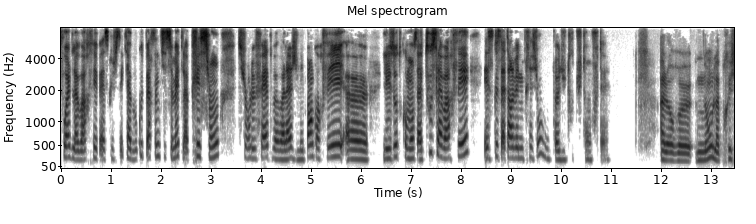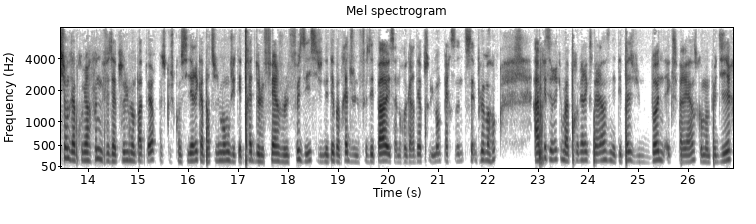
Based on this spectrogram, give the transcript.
poids de l'avoir fait? Parce que je sais qu'il y a beaucoup de personnes qui se mettent la pression sur le fait, bah voilà, je ne l'ai pas encore fait, euh, les autres commencent à tous l'avoir fait. Est-ce que ça t'a enlevé une pression ou pas du tout, tu t'en foutais? Alors euh, non, la pression de la première fois ne me faisait absolument pas peur parce que je considérais qu'à partir du moment où j'étais prête de le faire, je le faisais. Si je n'étais pas prête, je ne le faisais pas et ça ne regardait absolument personne, tout simplement. Après, c'est vrai que ma première expérience n'était pas une bonne expérience, comme on peut dire.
